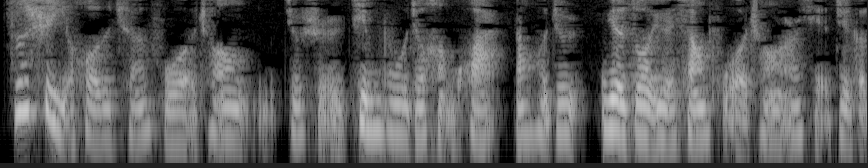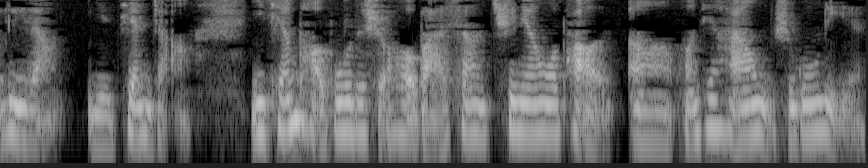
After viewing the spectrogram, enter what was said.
姿势以后的全俯卧撑，就是进步就很快，然后就越做越像俯卧撑，而且这个力量也见长。以前跑步的时候吧，像去年我跑呃黄金海岸五十公里，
